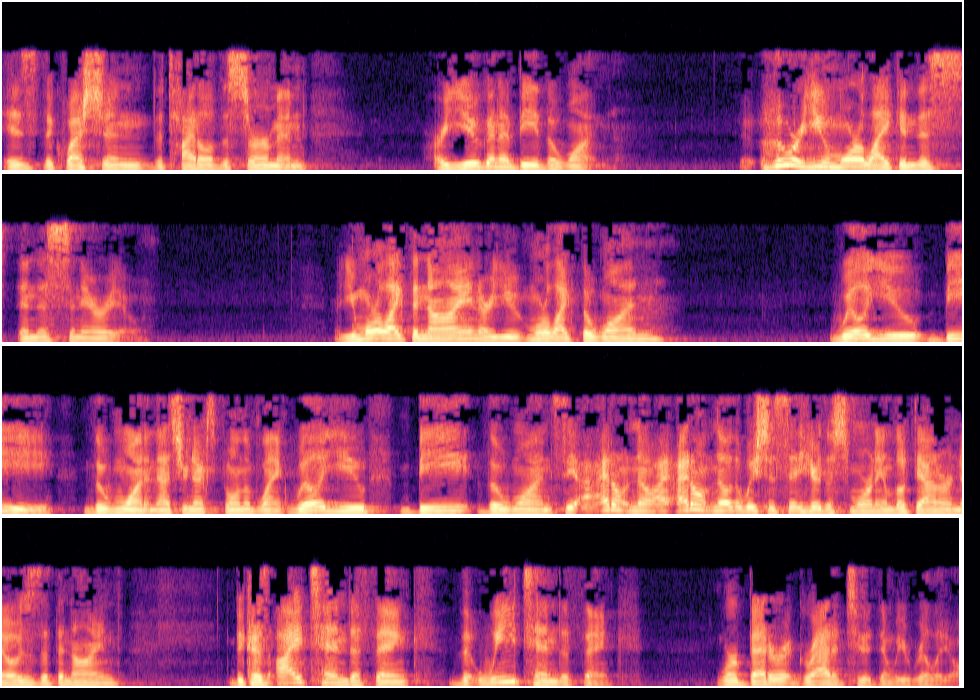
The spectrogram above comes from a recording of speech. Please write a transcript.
is the question, the title of the sermon Are you going to be the one? Who are you more like in this, in this scenario? Are you more like the nine? Are you more like the one? Will you be the one? And that's your next fill in the blank. Will you be the one? See, I don't know. I, I don't know that we should sit here this morning and look down our noses at the nine because I tend to think that we tend to think we're better at gratitude than we really are.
